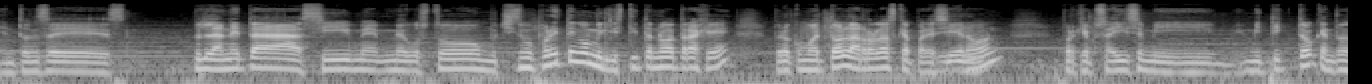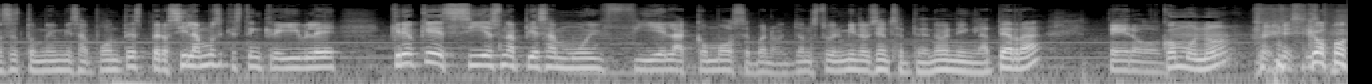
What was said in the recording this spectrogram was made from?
Entonces... Pues la neta sí me, me gustó muchísimo. Por ahí tengo mi listita, no la traje. Pero como de todas las rolas que aparecieron. Porque pues ahí hice mi, mi TikTok. Entonces tomé mis apuntes. Pero sí, la música está increíble. Creo que sí es una pieza muy fiel a cómo se... Bueno, yo no estuve en 1979 en Inglaterra. Pero... ¿Cómo no? ¿Cómo?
